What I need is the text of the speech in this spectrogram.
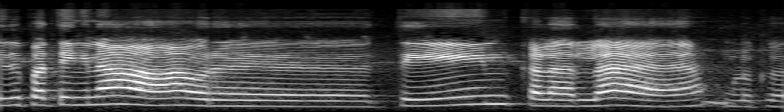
இது பார்த்தீங்கன்னா ஒரு தேன் கலரில் உங்களுக்கு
